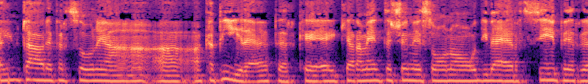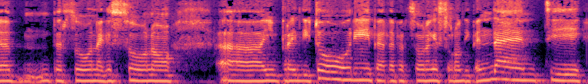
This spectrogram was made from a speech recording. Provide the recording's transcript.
aiutare persone a, a, a, capire perché chiaramente ce ne sono diversi per mm, persone che sono uh, imprenditori, per le persone che sono dipendenti.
